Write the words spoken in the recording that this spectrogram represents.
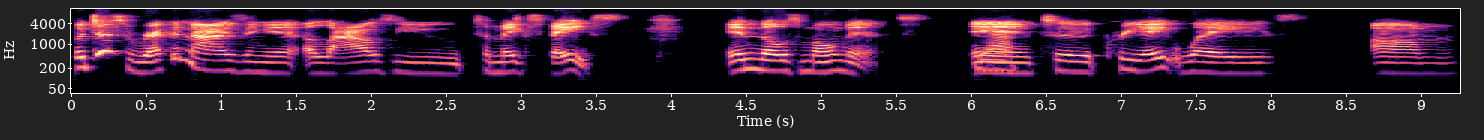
But just recognizing it allows you to make space in those moments yeah. and to create ways um,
